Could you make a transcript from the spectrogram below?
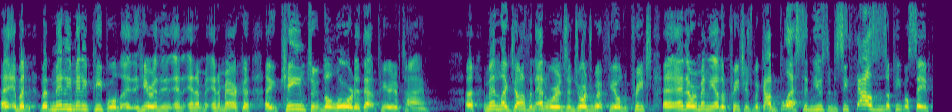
uh, but, but many, many people uh, here in, the, in, in, America uh, came to the Lord at that period of time. Uh, men like Jonathan Edwards and George Whitefield preached, uh, and there were many other preachers, but God blessed and used them to see thousands of people saved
